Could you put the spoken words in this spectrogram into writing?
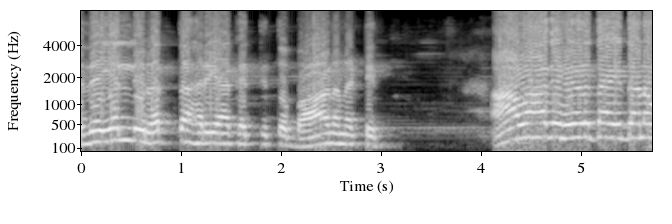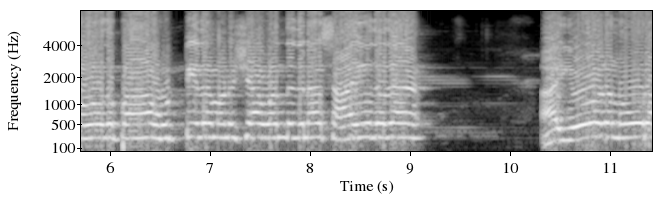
ಎದೆಯಲ್ಲಿ ರಕ್ತ ಹರಿಯಾಕತ್ತಿತ್ತು, ಬಾಣ ನಟ್ಟಿತ್ತು. ಆವಾಗ ಹೇಳ್ತಾ ಇದ್ದಾನ, ಹೋಗಪ್ಪ, ಹುಟ್ಟಿದ ಮನುಷ್ಯ ಒಂದು ದಿನ ಸಾಯುವುದದ ಆ ಏಳು ನೂರು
